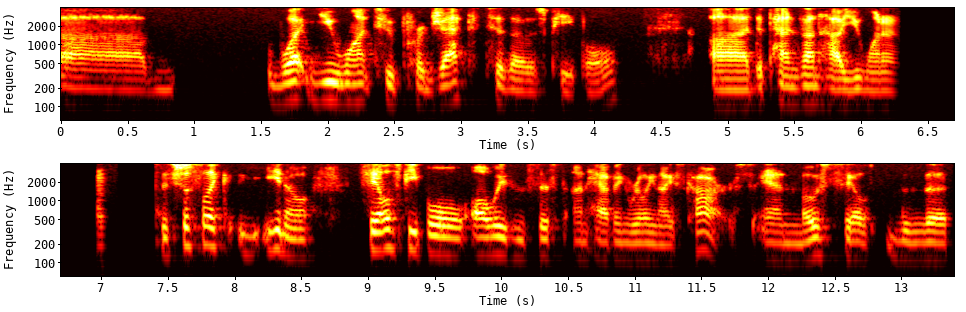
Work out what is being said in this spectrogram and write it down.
um, what you want to project to those people, uh, depends on how you want to. It's just like you know, salespeople always insist on having really nice cars, and most sales the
